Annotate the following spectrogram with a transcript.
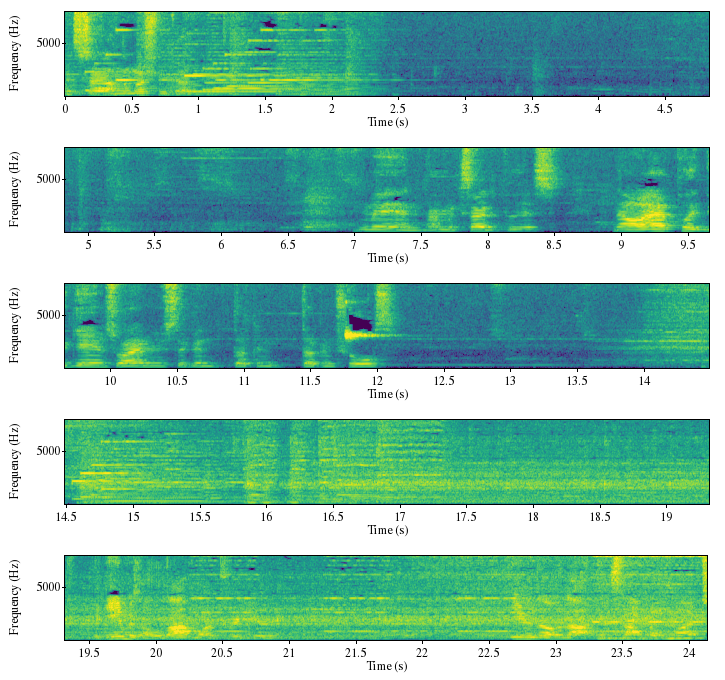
Let's start on the mushroom cup. Man, I'm excited for this. Now, I have played the game, so I am used to the, the, the controls. The game is a lot more prettier. Even though not it's not by much.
